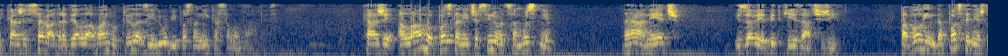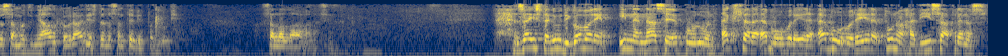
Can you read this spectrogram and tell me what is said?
i kaže Sevad radijallahu anhu prilazi i ljubi poslanika sallallahu alaihi Kaže Allahu poslaniće sinoć sam usnio da ja neću iz ove bitke izaći živ. Pa volim da posljednje što sam od dunjalka uradio jeste da sam tebe poljubio. Sallallahu Zaista ljudi govore inne nase je kulun eksara Ebu Hureyre. Ebu Hureyre puno hadisa prenosi.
